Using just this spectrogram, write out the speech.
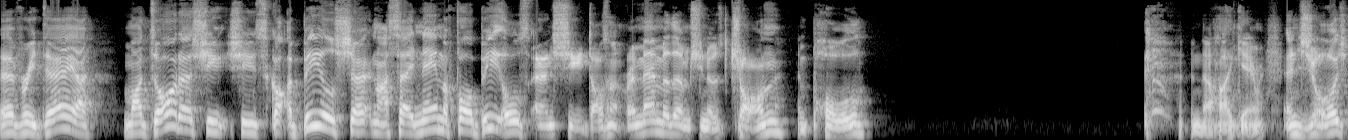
every day. I, my daughter, she she's got a Beatles shirt, and I say, name the four Beatles, and she doesn't remember them. She knows John and Paul. no, I can't. Remember. And George,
